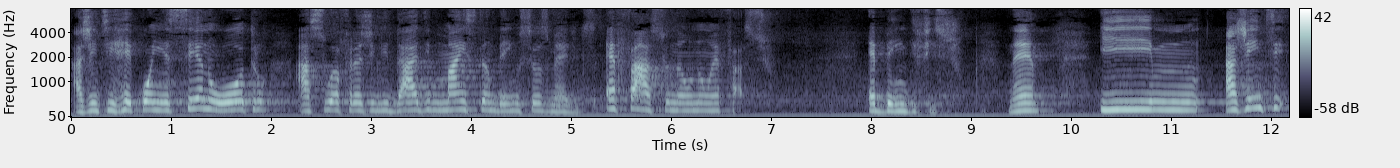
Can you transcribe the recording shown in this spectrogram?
A gente reconhecer no outro a sua fragilidade, mas também os seus méritos. É fácil? Não, não é fácil. É bem difícil, né? E hum, a gente,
